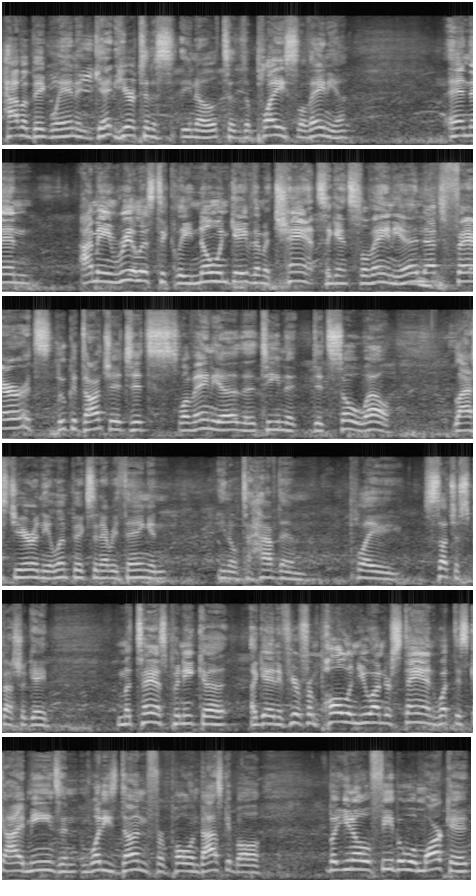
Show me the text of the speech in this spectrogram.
have a big win and get here to the you know to the play Slovenia, and then. I mean, realistically, no one gave them a chance against Slovenia, and that's mm-hmm. fair. It's Luka Doncic, it's Slovenia, the team that did so well last year in the Olympics and everything, and you know to have them play such a special game. Mateusz Ponitka, again, if you're from Poland, you understand what this guy means and what he's done for Poland basketball. But you know, FIBA will market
